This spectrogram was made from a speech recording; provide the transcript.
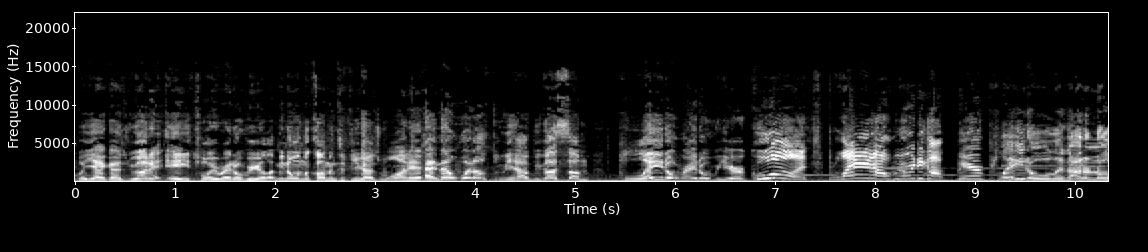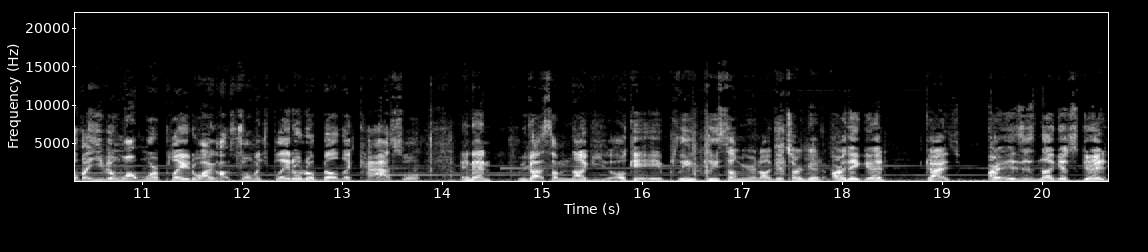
But yeah, guys, we got an A toy right over here. Let me know in the comments if you guys want it. And then what else do we have? We got some Play-Doh right over here. Cool, it's Play-Doh. We already got bare Play-Doh. Like, I don't know if I even want more Play-Doh. I got so much Play-Doh to build a castle. And then we got some nuggies. Okay, Abe, please, please tell me your nuggets are good. Are they good? Guys, are is his nuggets good?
